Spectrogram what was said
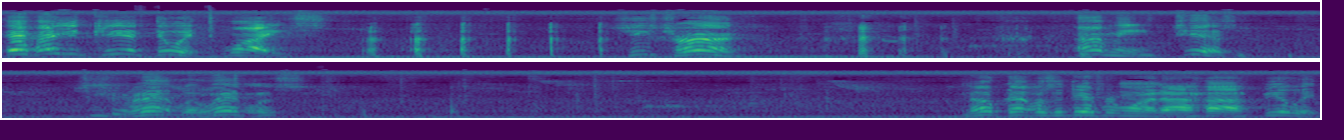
Yeah, you can't do it twice. She's trying. I mean, just. She's rel- relentless. Nope, that was a different one. I, I feel it.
